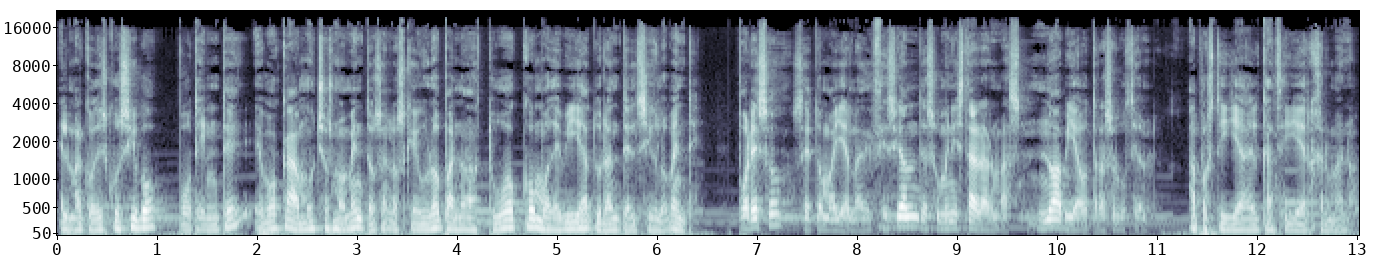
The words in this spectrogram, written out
El marco discursivo, potente, evoca a muchos momentos en los que Europa no actuó como debía durante el siglo XX. Por eso se toma ayer la decisión de suministrar armas. No había otra solución. Apostilla el canciller germano.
